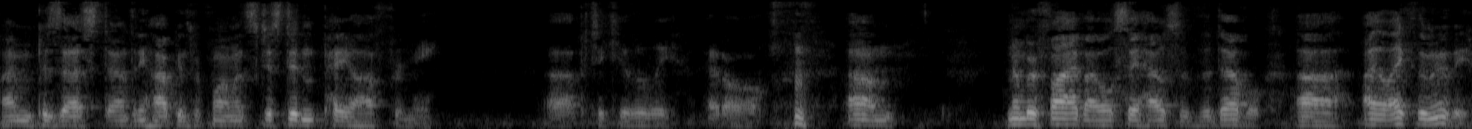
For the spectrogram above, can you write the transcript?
I'm possessed Anthony Hopkins performance just didn't pay off for me, uh, particularly at all. um, number five, I will say House of the Devil. Uh, I like the movie.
